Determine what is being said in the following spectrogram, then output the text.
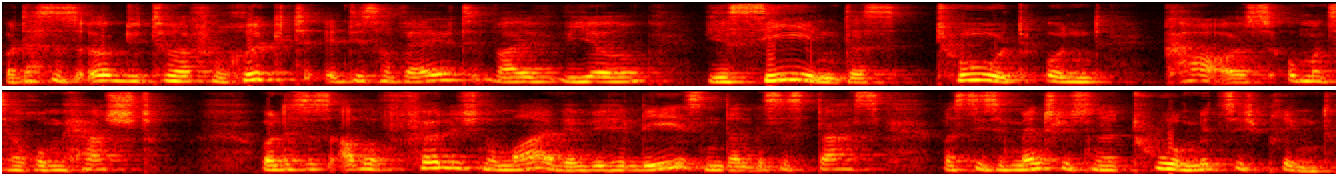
Und das ist irgendwie total verrückt in dieser Welt, weil wir, wir sehen, dass Tod und Chaos um uns herum herrscht. Und das ist aber völlig normal. Wenn wir hier lesen, dann ist es das, was diese menschliche Natur mit sich bringt.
